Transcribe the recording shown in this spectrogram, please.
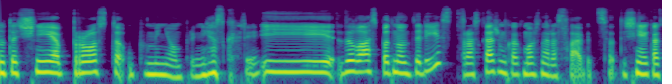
ну, точнее, просто упомянем про нее скорее. И the last but not the least расскажем, как можно расслабиться. Точнее, как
